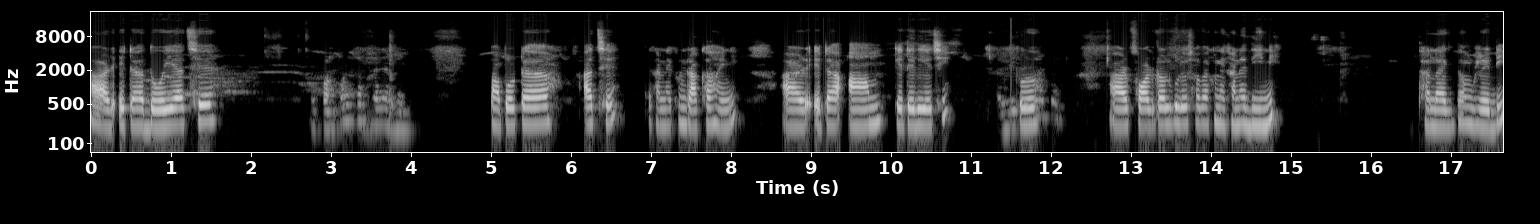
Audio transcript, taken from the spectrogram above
আর এটা দই আছে। পাঁপড়টা আছে এখানে এখন রাখা হয়নি। আর এটা আম কেটে দিয়েছি। আর ফল টলগুলো সব এখন এখানে দিইনি। থালা একদম রেডি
